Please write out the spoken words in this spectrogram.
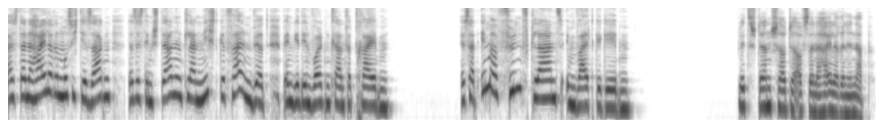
als deine Heilerin muss ich dir sagen, dass es dem Sternenclan nicht gefallen wird, wenn wir den Wolkenclan vertreiben. Es hat immer fünf Clans im Wald gegeben. Blitzstern schaute auf seine Heilerin hinab.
